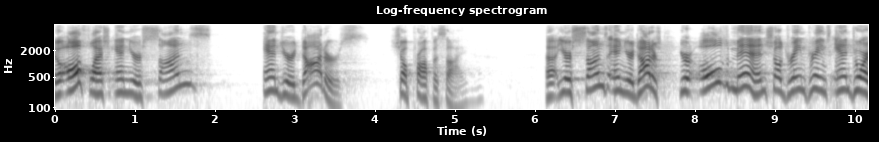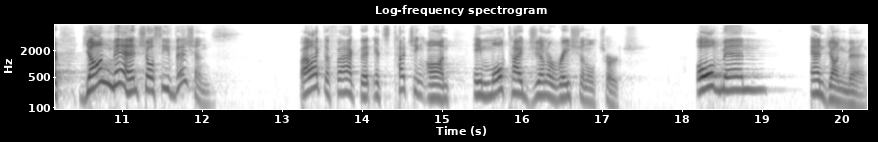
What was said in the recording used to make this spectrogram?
all flesh, and your sons and your daughters shall prophesy. Uh, your sons and your daughters, your old men shall dream dreams, and your young men shall see visions. I like the fact that it's touching on a multi generational church old men and young men.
